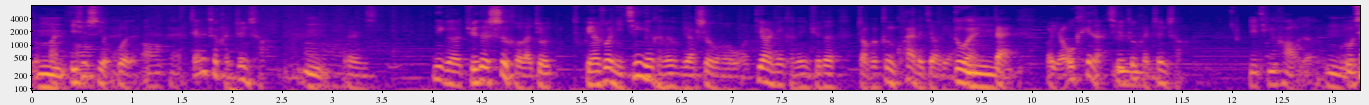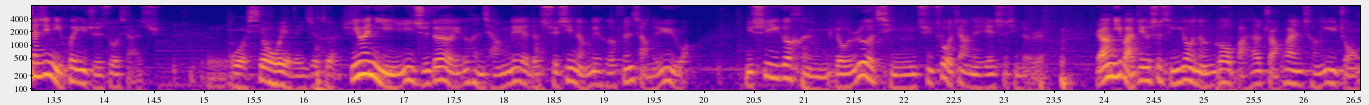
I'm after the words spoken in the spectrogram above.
有换的，确是有过的，OK，这个是很正常。嗯，呃，那个觉得适合了，就比方说你今年可能比较适合我，第二年可能你觉得找个更快的教练对，嗯带，哦也 OK 的，其实都很正常。也挺好的。嗯我相信你会一直做下去，嗯，我希望我也能一直做下去。因为你一直都有一个很强烈的学习能力和分享的欲望，你是一个很有热情去做这样的一件事情的人，然后你把这个事情又能够把它转换成一种。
